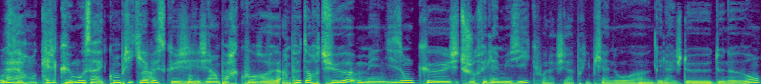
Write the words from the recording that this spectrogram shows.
Alors en quelques mots, ça va être compliqué ah. parce que j'ai un parcours euh, un peu tortueux, mais disons que j'ai toujours fait de la musique. Voilà, j'ai appris le piano euh, dès l'âge de, de, 9 ans,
